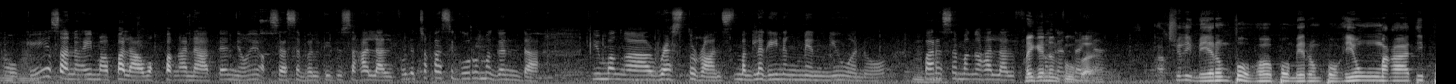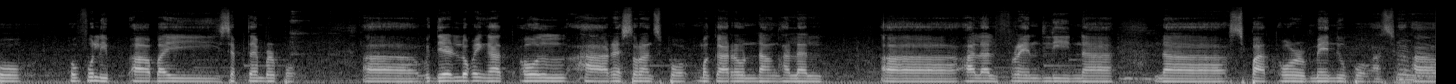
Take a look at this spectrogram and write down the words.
Okay, sana ay mapalawak pa nga natin no, yung accessibility to sa halal food. At saka siguro maganda yung mga restaurants maglagay ng menu ano para sa mga halal food. May ganun po ba? yan. Actually, meron po. Opo, meron po. Yung Makati po, hopefully ah, by September po, ah, they're looking at all ah, restaurants po magkaroon ng halal ah, halal friendly na na spot or menu po as ah,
